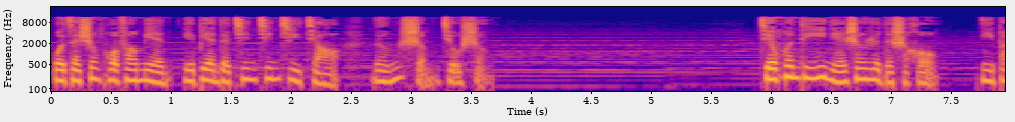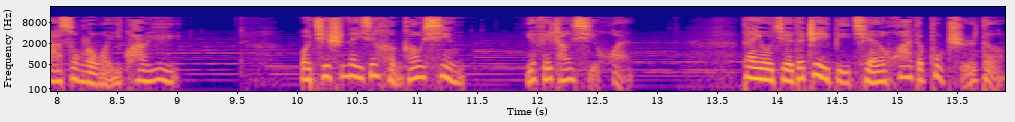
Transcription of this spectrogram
我在生活方面也变得斤斤计较，能省就省。结婚第一年生日的时候，你爸送了我一块玉，我其实内心很高兴，也非常喜欢，但又觉得这笔钱花的不值得，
